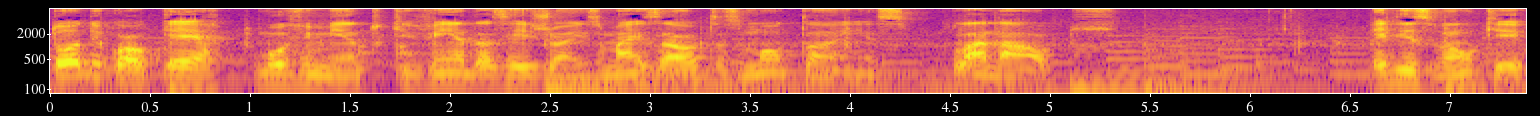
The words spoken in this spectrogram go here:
Todo e qualquer movimento que venha das regiões mais altas, montanhas, planaltos, eles vão o quê?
